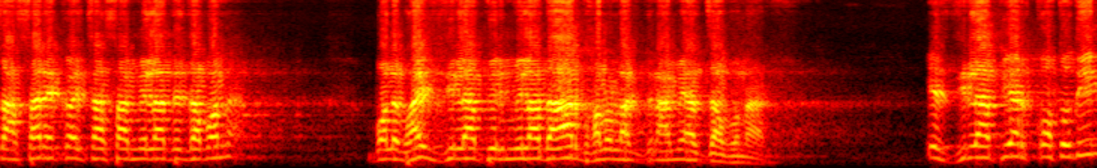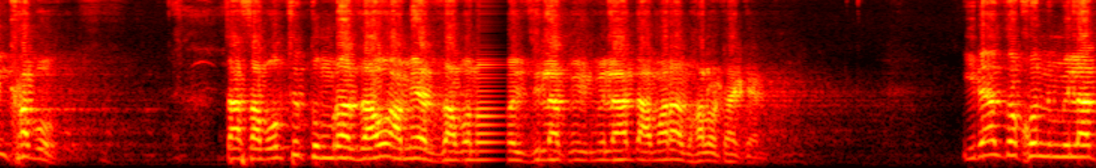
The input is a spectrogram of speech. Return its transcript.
চাষারে কয়, চাষা, মিলাদে যাব না? বলে, ভাই, জিলাপির মিলাদ আর ভালো লাগছে না, আমি আর যাব না এ জিলাপি আর কতদিন খাব? চাচা বলছে, তোমরা যাও, আমি আর যাব না, ওই জিলাপির মিলাদ আমার আর ভালো থাকে না। ইরা যখন মিলাদ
